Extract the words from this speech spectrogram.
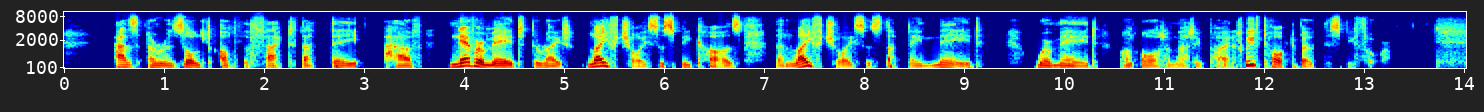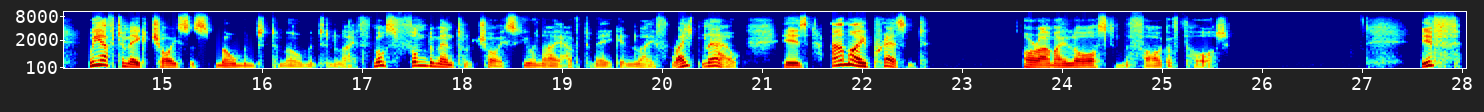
as a result of the fact that they have never made the right life choices because the life choices that they made were made on automatic pilot. We've talked about this before. We have to make choices moment to moment in life. The most fundamental choice you and I have to make in life right now is Am I present or am I lost in the fog of thought? If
